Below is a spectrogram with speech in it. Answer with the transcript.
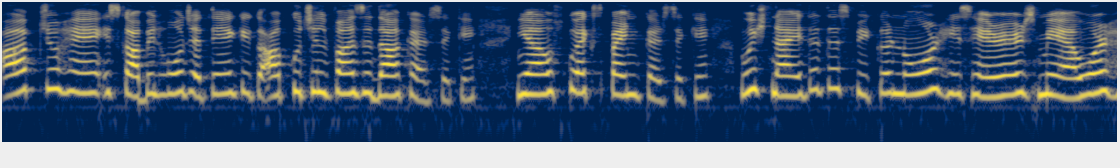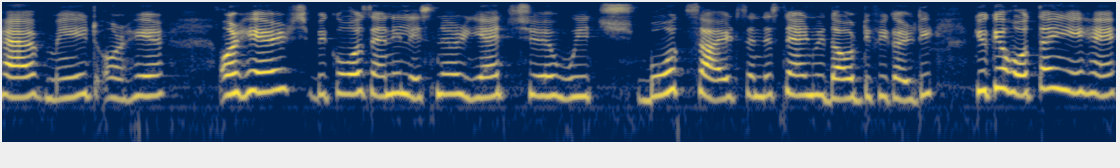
आप जो हैं इस काबिल हो जाते हैं कि आप कुछ अल्फाज अदा कर सकें या उसको एक्सपेंड कर सकें। Which neither the speaker nor his hearers may ever have made or hear or hears because any listener yet which both sides understand without difficulty. क्योंकि होता ये है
